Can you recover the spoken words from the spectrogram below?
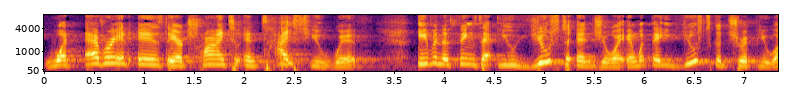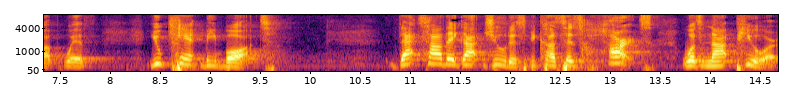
whatever it is they're trying to entice you with even the things that you used to enjoy and what they used to trip you up with, you can't be bought. That's how they got Judas because his heart was not pure.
